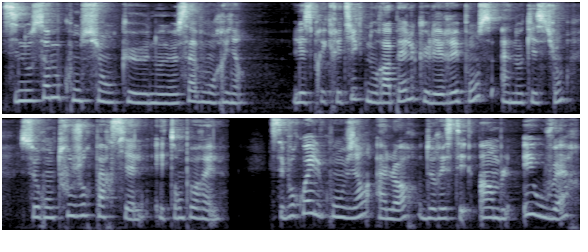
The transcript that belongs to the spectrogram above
Si nous sommes conscients que nous ne savons rien, l'esprit critique nous rappelle que les réponses à nos questions seront toujours partielles et temporelles. C'est pourquoi il convient alors de rester humble et ouvert,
